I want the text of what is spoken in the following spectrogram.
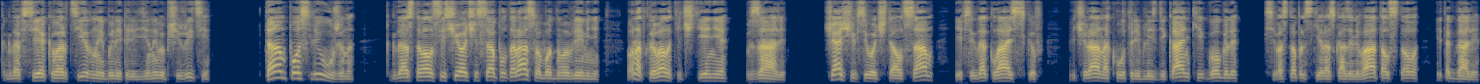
когда все квартирные были переведены в общежитие. Там после ужина, когда оставалось еще часа полтора свободного времени, он открывал эти чтения в зале. Чаще всего читал сам и всегда классиков, вечера на хуторе близ Диканьки, Гоголя, севастопольские рассказы Льва Толстого и так далее.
